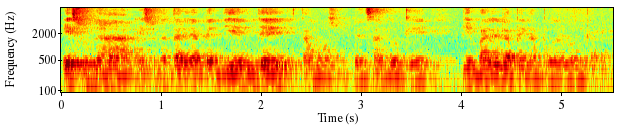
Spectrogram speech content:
es una, es una tarea pendiente, estamos pensando que bien vale la pena poderlo encargar.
